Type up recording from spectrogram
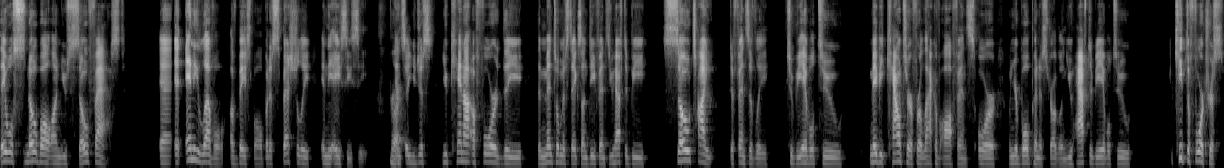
they will snowball on you so fast at, at any level of baseball, but especially in the ACC. Right. And so you just you cannot afford the the mental mistakes on defense. You have to be so tight defensively to be able to maybe counter for lack of offense or when your bullpen is struggling. You have to be able to keep the fortress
